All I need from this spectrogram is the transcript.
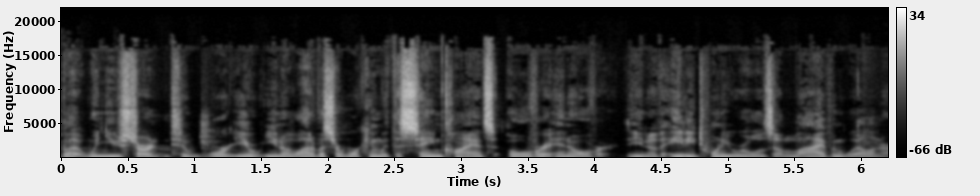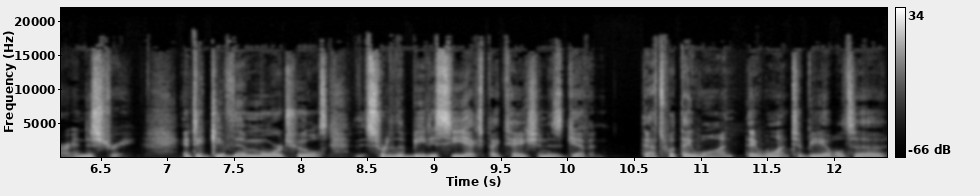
but when you start to work, you, you know, a lot of us are working with the same clients over and over. You know, the 80 20 rule is alive and well in our industry. And to give them more tools, sort of the B2C expectation is given. That's what they want. They want to be able to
